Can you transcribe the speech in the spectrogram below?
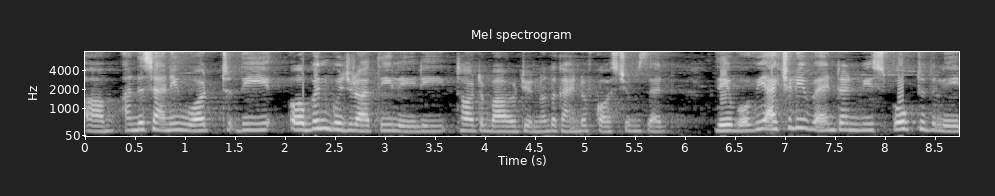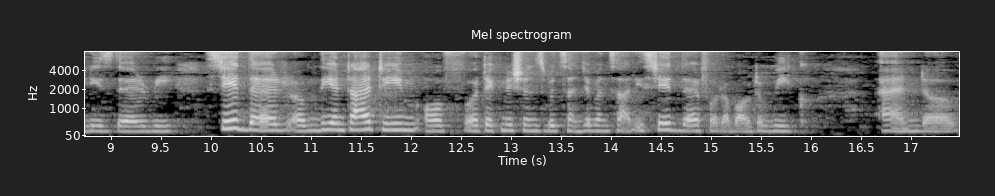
um, understanding what the urban Gujarati lady thought about you know the kind of costumes that they were. We actually went and we spoke to the ladies there. We stayed there. Um, the entire team of uh, technicians with Sanjay Bhansali stayed there for about a week and uh,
